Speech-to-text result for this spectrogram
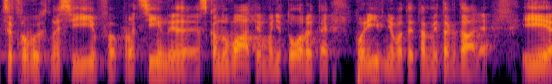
цифрових носіїв про ціни, сканувати, моніторити, порівнювати там і так далі. І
